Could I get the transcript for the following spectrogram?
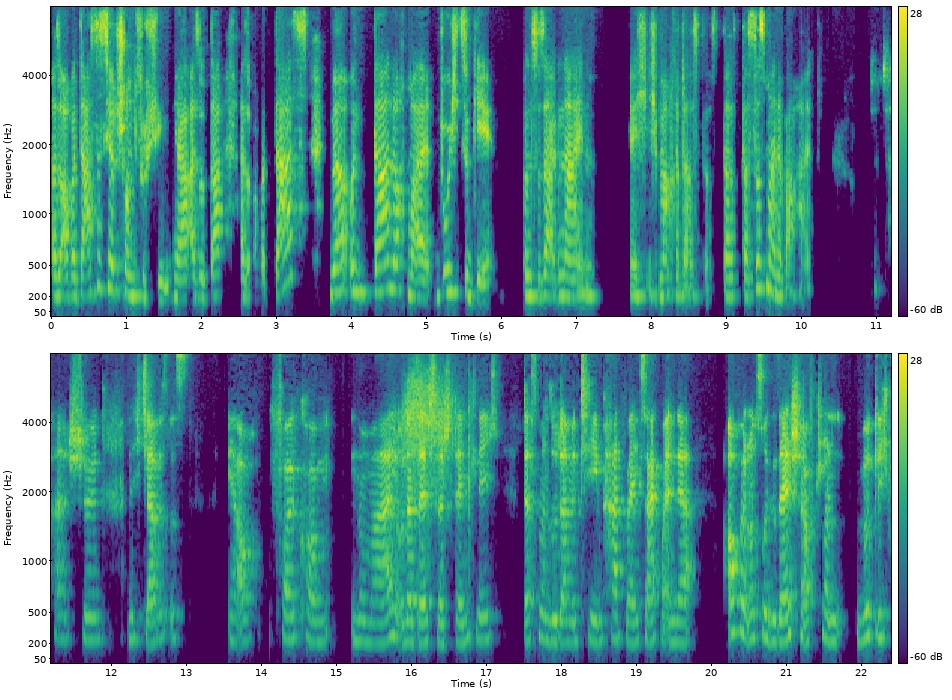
also aber das ist jetzt schon zu viel. Ja, also da, also aber das, ne, und da nochmal durchzugehen und zu sagen, nein, ich, ich mache das, das, das, das ist meine Wahrheit. Total schön. Und ich glaube, es ist ja auch vollkommen normal oder selbstverständlich, dass man so damit Themen hat, weil ich sage mal, in der, auch in unserer Gesellschaft schon wirklich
